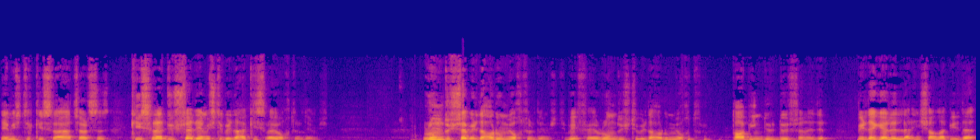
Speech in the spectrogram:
Demişti Kisra'ya açarsınız. Kisra düşse demişti bir daha Kisra yoktur demişti. Rum düşse bir daha Rum yoktur demişti. Bilfey Rum düştü bir daha Rum yoktur. Ta bin senedir. Bir de gelirler inşallah bir de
